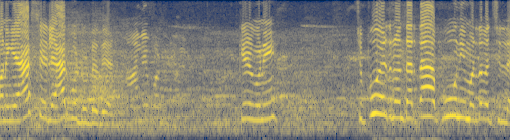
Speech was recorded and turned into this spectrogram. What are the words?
உனக்கு ஹேர் ஸ்டைல் யார் போட்டு விட்டது? கீழே குனி சரி பூ எடுத்துட்டு வந்து தரத்தா பூ நீ மட்டும் தான் வச்சில்ல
